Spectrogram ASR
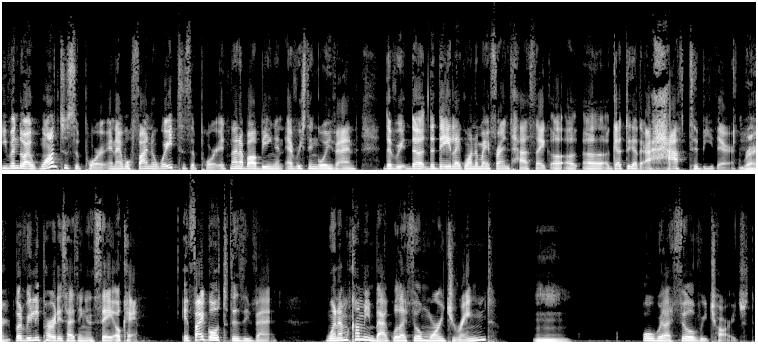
Even though I want to support and I will find a way to support, it's not about being in every single event. The re- the, the day like one of my friends has like a, a, a get together, I have to be there. Right. But really prioritizing and say, okay, if I go to this event, when I'm coming back, will I feel more drained Mm, or will I feel recharged?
